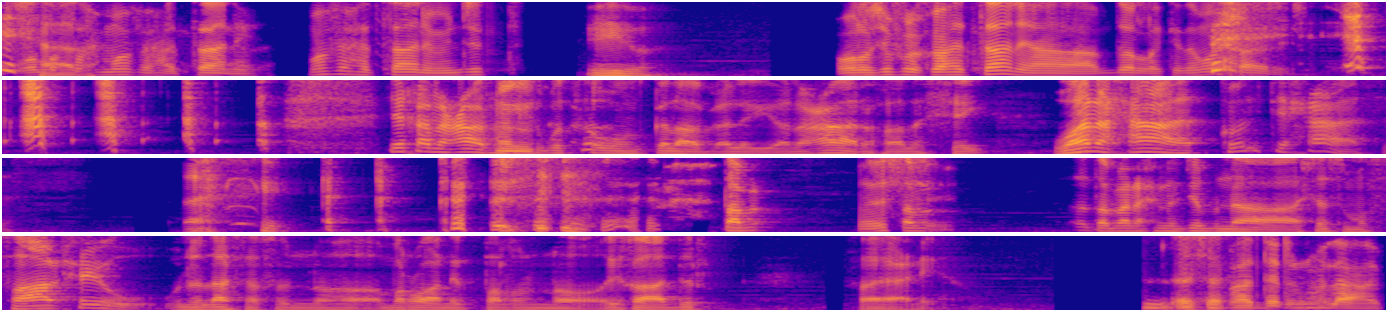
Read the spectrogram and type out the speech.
إيش والله هذا؟ صح ما في حد ثاني. ما في حد ثاني من جد. إيوه. والله شوف لك واحد ثاني يا عبد الله كذا ما خارج يا أخي أنا عارف انك تبغى تسوي انقلاب علي أنا عارف هذا الشيء. وأنا حا... كنت حاسس. طبعا إيش؟ طب- طبعا إحنا جبنا شو اسمه الصالحي وللأسف إنه مروان يضطر إنه يغادر. فيعني للأسف. غادر الملاعب.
